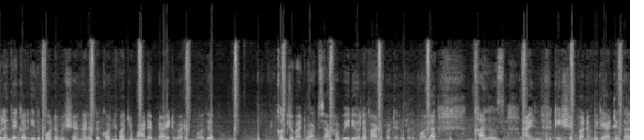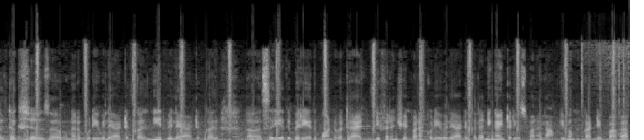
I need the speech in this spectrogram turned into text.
குழந்தைகள் இது போன்ற விஷயங்களுக்கு கொஞ்சம் கொஞ்சம் அடாப்ட் ஆகிட்டு வரும்போது கொஞ்சம் அட்வான்ஸாக வீடியோவில் காட்டப்பட்டிருப்பது போல் கலர்ஸ் ஐடென்டிஃபிகேஷன் பண்ண விளையாட்டுகள் டெக்ஸ்டர்ஸ் உணரக்கூடிய விளையாட்டுகள் நீர் விளையாட்டுகள் சிறியது பெரியது போன்றவற்றை டிஃபரன்ஷியேட் பண்ணக்கூடிய விளையாட்டுகளை நீங்கள் இன்ட்ரடியூஸ் பண்ணலாம். இவங்க கண்டிப்பாக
